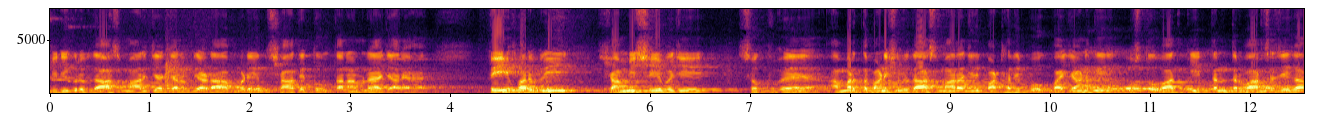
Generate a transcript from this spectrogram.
ਸ਼੍ਰੀ ਗੁਰੂ ਰਵਿਦਾਸ ਮਹਾਰਾਜ ਦਾ ਜਨਮ ਦਿਹਾੜਾ ਬੜੇ ਉਤਸ਼ਾਹ ਤੇ ਧੂਮਧਾਮ ਨਾਲ ਮਨਾਇਆ ਜਾ ਰਿਹਾ ਹੈ। 23 ਫਰਵਰੀ ਸ਼ਾਮੀ 6 ਵਜੇ ਸੁਖ ਅੰਮ੍ਰਿਤ ਬਾਣੀ ਸ਼੍ਰੀ ਗੁਰਦਾਸ ਮਹਾਰਾਜ ਜੀ ਦੇ ਪਾਠਾਂ ਦੇ ਭੋਗ ਪਾਏ ਜਾਣਗੇ। ਉਸ ਤੋਂ ਬਾਅਦ ਕੀਰਤਨ ਦਰਬਾਰ ਸਜੇਗਾ।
